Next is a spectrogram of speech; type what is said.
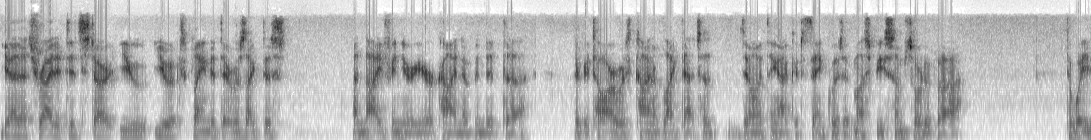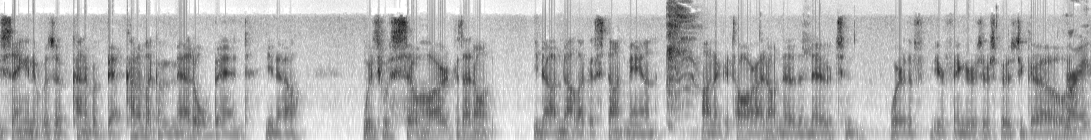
Yeah, that's right. It did start. You you explained that there was like this a knife in your ear, kind of, and that the the guitar was kind of like that. So the only thing I could think was it must be some sort of a the way you sang it. It was a kind of a be- kind of like a metal bend, you know, which was so hard because I don't, you know, I'm not like a stunt man on a guitar. I don't know the notes and where the your fingers are supposed to go, and Right.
